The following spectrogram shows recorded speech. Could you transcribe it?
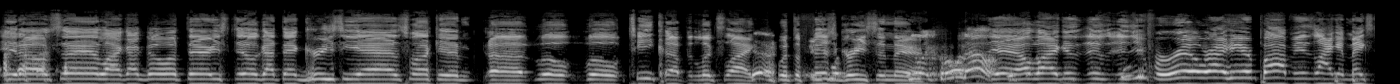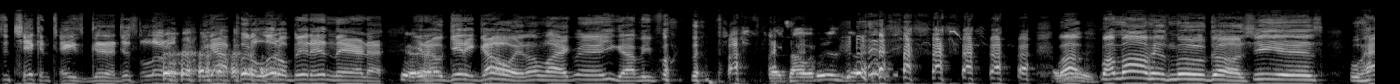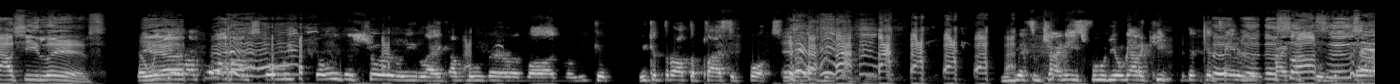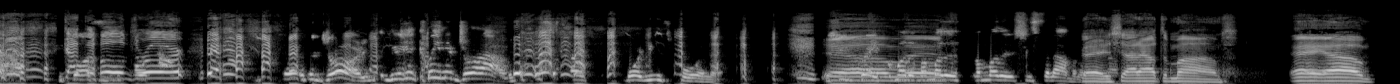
you know what I'm saying? Like I go up there, he still got that greasy ass fucking uh, little little teacup. It looks like yeah. with the fish grease in there. You like throw it out. Yeah, I'm like, is, is, is you for real right here, Pop? It's like it makes the chicken taste good. Just a little. You gotta put a little bit in there to yeah. you know get it going. I'm like, man, you got me. That's how it is. my, my mom has moved on. She is how she lives. Now, we can, mom slowly, slowly but surely, like I'm moving along, but we could we could throw out the plastic forks. You, you get some Chinese food. You don't got to keep the containers. The, the, the sauces. got sauces the whole drawer. the drawer. You, you can clean the drawer out. more useful in it. She's yeah, great. My mother, my mother, my mother, she's phenomenal. Hey, shout out to moms. Hey, um,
